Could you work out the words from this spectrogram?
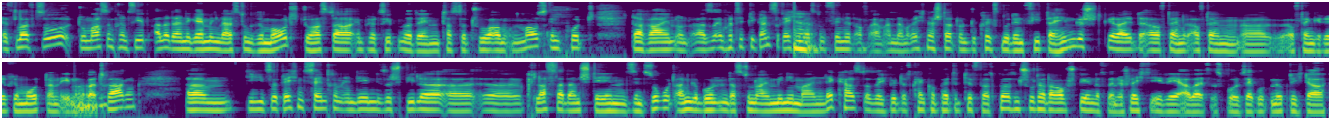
es läuft so, du machst im Prinzip alle deine Gaming-Leistung remote. Du hast da im Prinzip nur den Tastatur- und Maus-Input da rein und also im Prinzip die ganze Rechenleistung ja. findet auf einem anderen Rechner statt und du kriegst nur den Feed dahin auf dein, auf dein, äh, auf dein Gerät remote dann eben mhm. übertragen. Ähm, diese Rechenzentren, in denen diese Spiele äh, äh, Cluster dann stehen, sind so gut angebunden, dass du nur einen minimalen Lag hast. Also ich würde jetzt kein Competitive First-Person-Shooter darauf spielen, das wäre eine schlechte Idee, aber es ist wohl sehr gut möglich, da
